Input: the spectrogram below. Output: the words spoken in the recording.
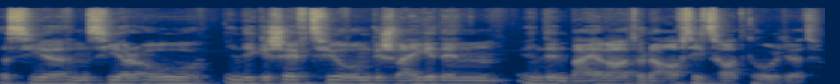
dass hier ein CRO in die Geschäftsführung, geschweige denn in den Beirat oder Aufsichtsrat geholt wird.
